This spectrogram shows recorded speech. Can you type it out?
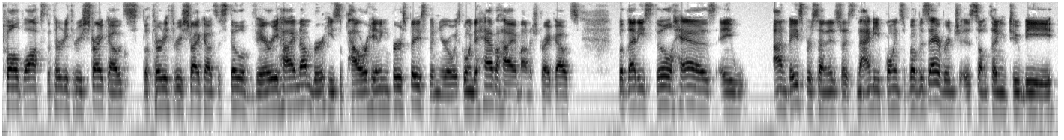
12 walks to 33 strikeouts. The 33 strikeouts is still a very high number. He's a power hitting first baseman. You're always going to have a high amount of strikeouts, but that he still has a on base percentage that's 90 points above his average is something to be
